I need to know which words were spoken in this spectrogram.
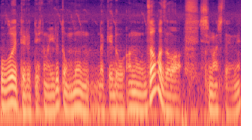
覚えてるって人もいると思うんだけどあのざわざわしましたよね。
